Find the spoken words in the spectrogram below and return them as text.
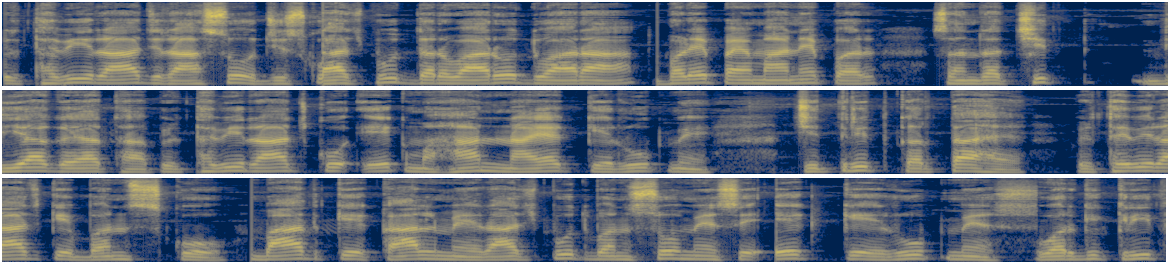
पृथ्वी राज रासो, जिसको राजपूत दरबारों द्वारा बड़े पैमाने पर संरक्षित दिया गया था, पृथ्वीराज को एक महान नायक के रूप में चित्रित करता है। पृथ्वीराज के वंश को बाद के काल में राजपूत वंशों में से एक के रूप में वर्गीकृत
